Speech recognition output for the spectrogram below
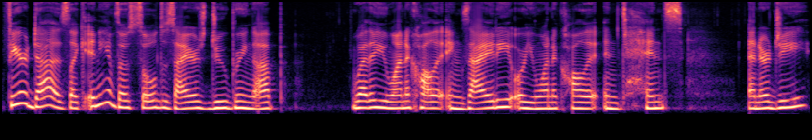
fear does. Like any of those soul desires do bring up whether you want to call it anxiety or you want to call it intense energy.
